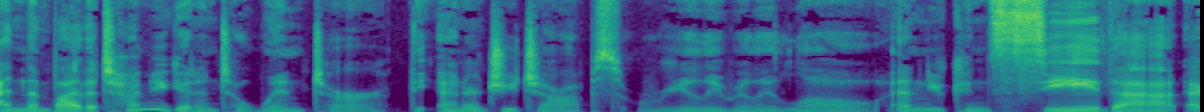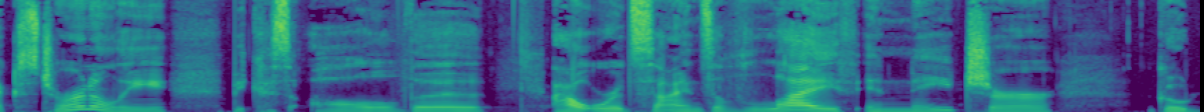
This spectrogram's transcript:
And then by the time you get into winter, the energy drops really, really low. And you can see that externally because all the outward signs of life in nature go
